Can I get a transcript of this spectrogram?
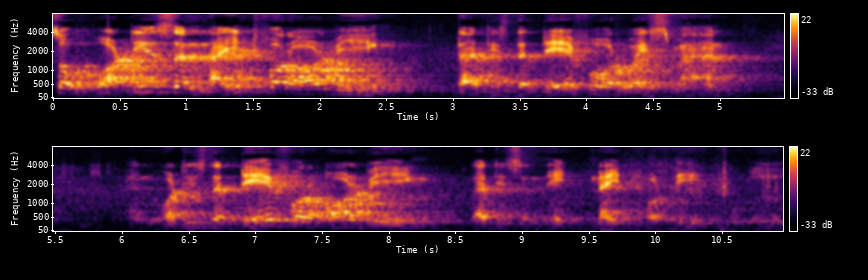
So, what is the night for all being? That is the day for wise man. And what is the day for all being? That is a night, for the muni.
